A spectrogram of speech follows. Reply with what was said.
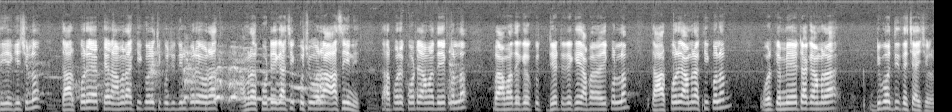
দিয়ে গিয়েছিল। তারপরে ফের আমরা কি করেছি কিছুদিন পরে ওরা আমরা কোর্টে গেছি কিছু ওরা আসেনি। তারপরে কোর্টে আমাদের এ করল বা আমাদেরকে ডেট রেখে আমরা এ করলাম। তারপরে আমরা কি করলাম ওরকে মেয়েটাকে আমরা ডিভোর্স দিতে চাইছিলাম।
